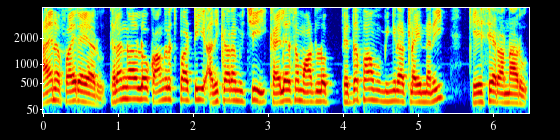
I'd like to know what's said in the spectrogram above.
ఆయన ఫైర్ అయ్యారు. తెలంగాణలో కాంగ్రెస్ పార్టీ అధికారం ఇచ్చి కైలాసం ఆటలో పెద్ద పాము మింగినట్లయిందని కేసీఆర్ అన్నారు.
